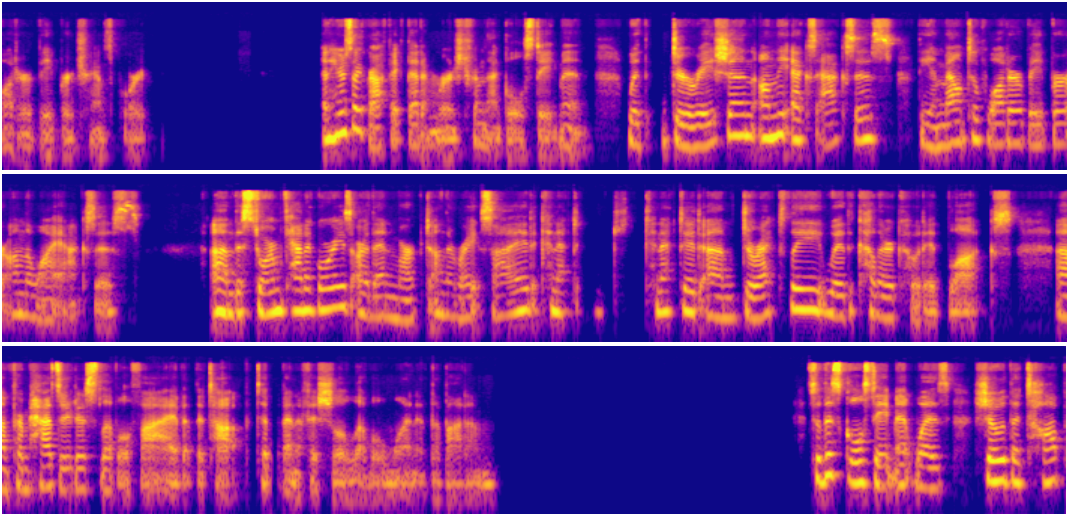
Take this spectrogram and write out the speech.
water vapor transport. And here's a graphic that emerged from that goal statement with duration on the x-axis, the amount of water vapor on the y-axis. Um, the storm categories are then marked on the right side, connect, connected um, directly with color-coded blocks um, from hazardous level five at the top to beneficial level one at the bottom. So this goal statement was show the top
